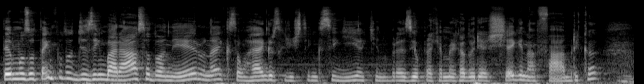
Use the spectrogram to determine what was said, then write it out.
Temos o tempo do desembaraço aduaneiro, né, que são regras que a gente tem que seguir aqui no Brasil para que a mercadoria chegue na fábrica. Uhum.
